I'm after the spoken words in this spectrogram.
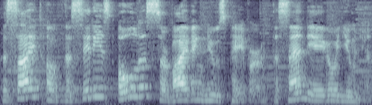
the site of the city's oldest surviving newspaper, the San Diego Union.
